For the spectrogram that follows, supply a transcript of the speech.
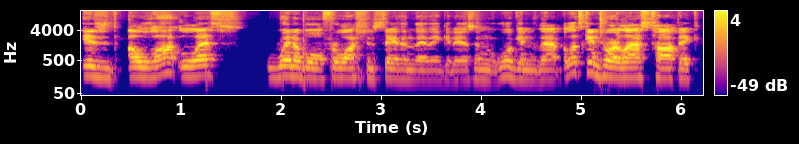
is a lot less winnable for Washington State than they think it is, and we'll get into that. But let's get into our last topic,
